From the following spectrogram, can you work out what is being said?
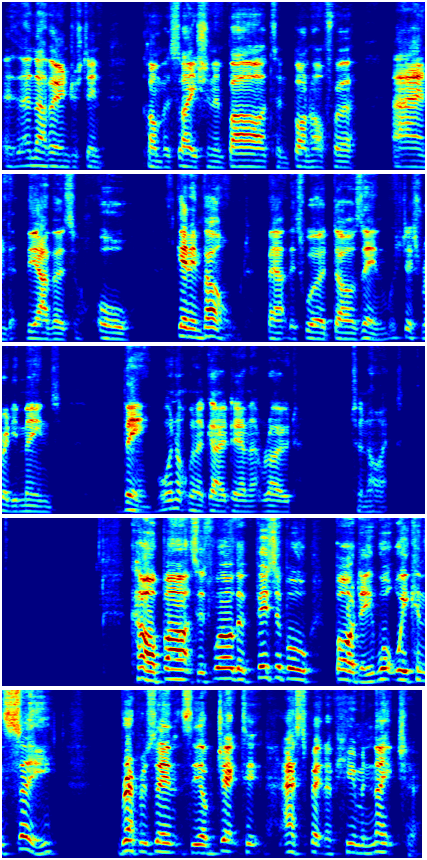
Is another interesting conversation. And Barth and Bonhoeffer and the others all get involved about this word in, which just really means being. But we're not going to go down that road tonight. Karl Barth says, well, the visible body, what we can see, represents the objective aspect of human nature,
